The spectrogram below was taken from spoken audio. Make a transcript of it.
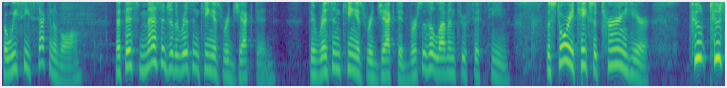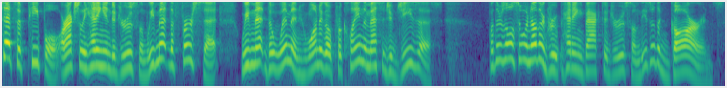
But we see, second of all, that this message of the risen king is rejected. The risen king is rejected. Verses 11 through 15. The story takes a turn here. Two, two sets of people are actually heading into Jerusalem. We've met the first set. We've met the women who want to go proclaim the message of Jesus. But there's also another group heading back to Jerusalem. These are the guards.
